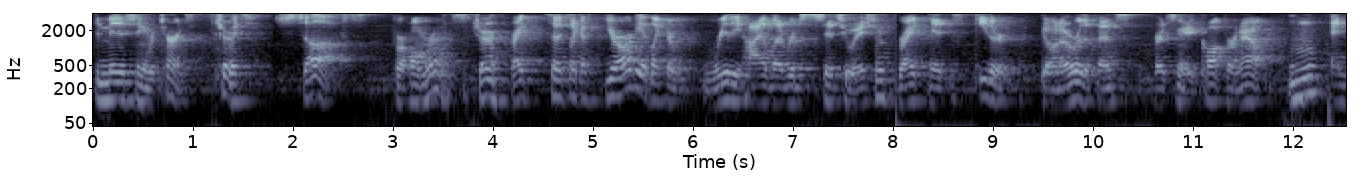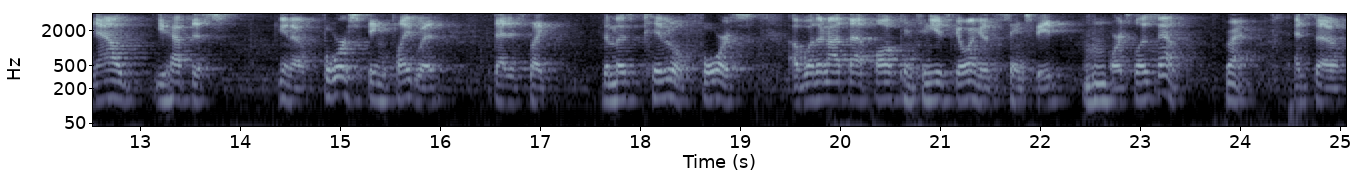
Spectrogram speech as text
diminishing returns Sure. which sucks for home runs Sure. right? So it's like a, you're already at like a really high leverage situation, right? It's either going over the fence or it's going to get caught for an out. Mm-hmm. And now you have this, you know, force being played with that is like the most pivotal force of whether or not that ball continues going at the same speed or it slows down. Right. And so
